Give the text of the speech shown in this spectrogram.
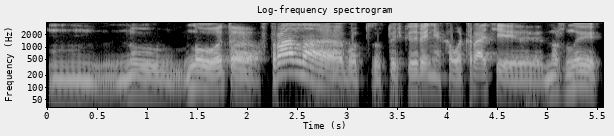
Ну, ну, это странно, вот с точки зрения холократии нужны,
